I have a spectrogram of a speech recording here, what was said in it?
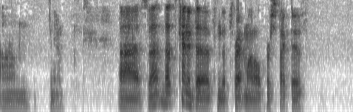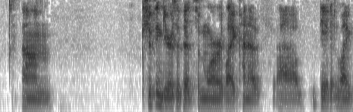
um, you know, uh, so that, that's kind of the from the threat model perspective. Um, shifting gears a bit to more like kind of uh, data, like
